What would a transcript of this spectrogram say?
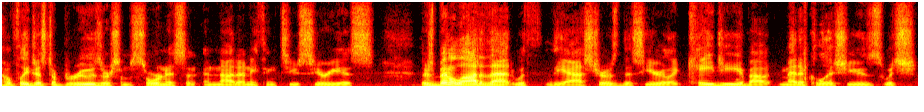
hopefully just a bruise or some soreness and, and not anything too serious. There's been a lot of that with the Astros this year, like cagey about medical issues, which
